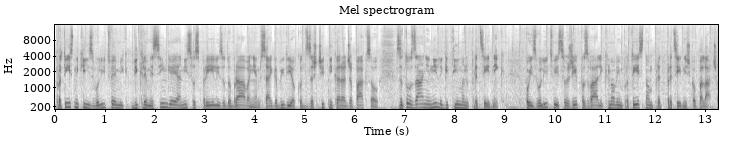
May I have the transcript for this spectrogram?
Protestniki izvolitve Vikremesingeja niso sprejeli z odobravanjem, saj ga vidijo kot zaščitnika Rajapaksov, zato za nje ni legitimen predsednik. Po izvolitvi so že pozvali k novim protestom pred predsedniško palačo.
